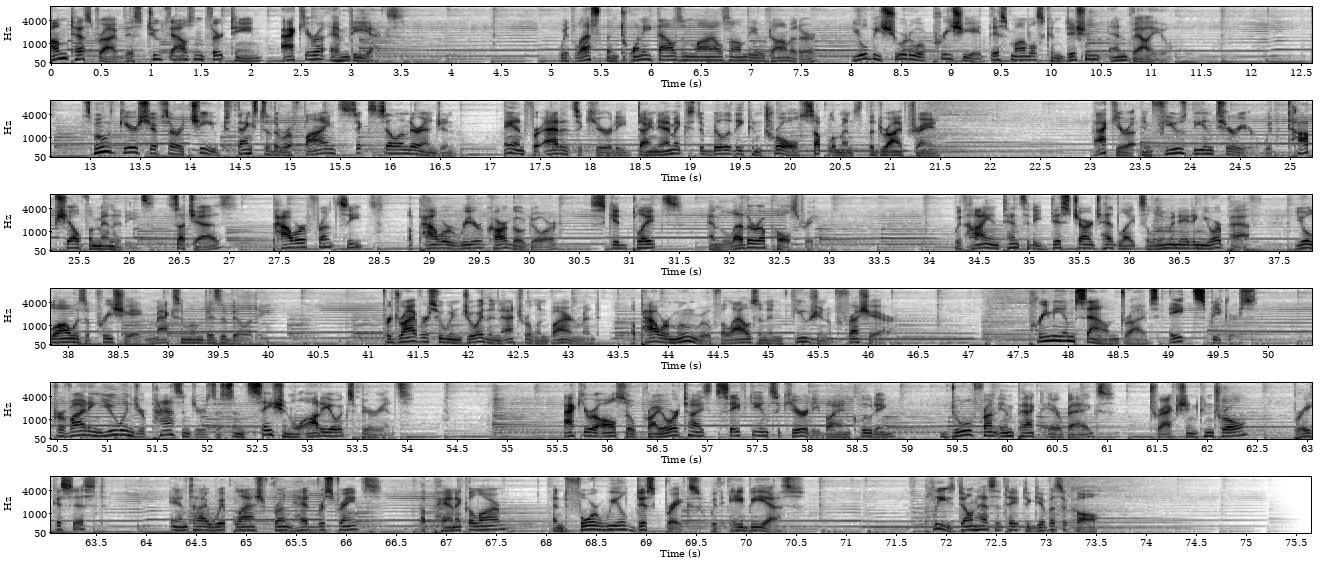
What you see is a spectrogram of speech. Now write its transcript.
Come test drive this 2013 Acura MDX. With less than 20,000 miles on the odometer, you'll be sure to appreciate this model's condition and value. Smooth gear shifts are achieved thanks to the refined six-cylinder engine. And for added security, Dynamic Stability Control supplements the drivetrain. Acura infused the interior with top-shelf amenities such as power front seats, a power rear cargo door, skid plates, and leather upholstery. With high-intensity discharge headlights illuminating your path, you'll always appreciate maximum visibility. For drivers who enjoy the natural environment, a power moonroof allows an infusion of fresh air. Premium sound drives eight speakers, providing you and your passengers a sensational audio experience. Acura also prioritized safety and security by including dual front impact airbags, traction control, brake assist, anti-whiplash front head restraints, a panic alarm, and four-wheel disc brakes with ABS. Please don't hesitate to give us a call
